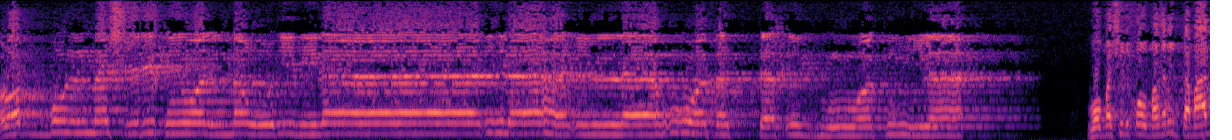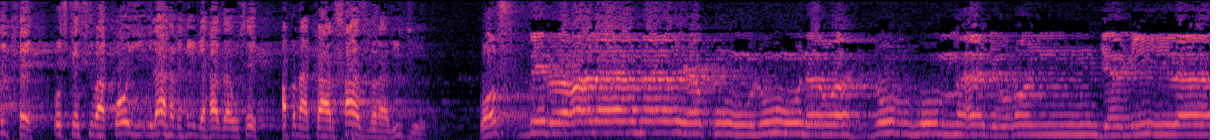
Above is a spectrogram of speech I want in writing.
رب المشرق والمغرب لا إله إلا هو فاتخذه وكيلا. وہ مشرق و مغرب کا مالک ہے اس کے سوا کوئی الہ نہیں لہذا اسے اپنا کارساز بنا لیجیے۔ واصبر على ما يقولون واهجرهم هجرا جميلا۔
